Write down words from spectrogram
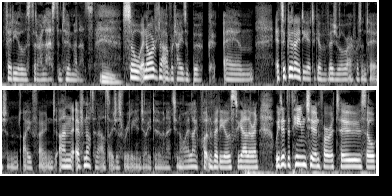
videos that are less than two minutes. So in order to advertise a book, um, it's a good idea to give a visual representation. I've found, and if nothing else, I just really enjoy doing it. You know, I like putting videos together, and we did the theme tune for it too. So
